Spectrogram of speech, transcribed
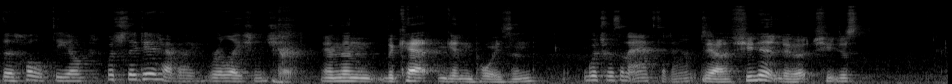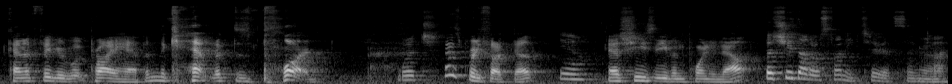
the whole deal, which they did have a relationship, And then the cat getting poisoned. which was an accident. Yeah, she didn't do it. She just kind of figured what probably happened. The cat licked his blood. Which, That's pretty fucked up, yeah. as she's even pointed out. But she thought it was funny too at the same Yeah. time.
